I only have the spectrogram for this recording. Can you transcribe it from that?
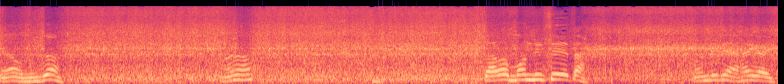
यहाँ हुनुहुन्छ होइन अब मन्दिर चाहिँ यता मन्दिर चाहिँ यहाँ गाइस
